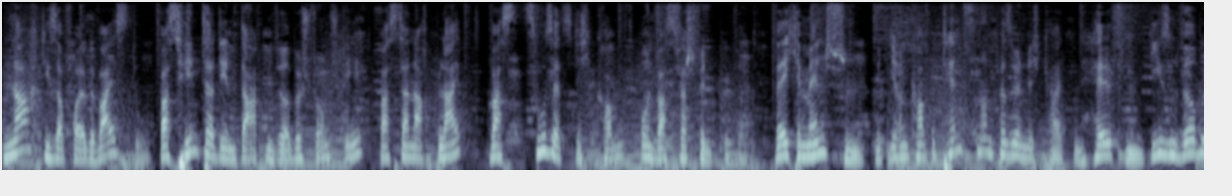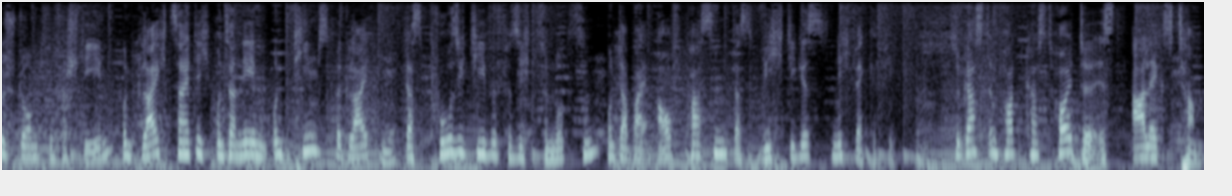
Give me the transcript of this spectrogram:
Nach dieser Folge weißt du, was hinter dem Datenwirbelsturm steht, was danach bleibt, was zusätzlich kommt und was verschwinden wird. Welche Menschen mit ihren Kompetenzen und Persönlichkeiten helfen, diesen Wirbelsturm zu verstehen und gleichzeitig Unternehmen und Teams begleiten, das Positive für sich zu nutzen und dabei aufpassen, dass Wichtiges nicht weggefegt wird. Zu Gast im Podcast heute ist Alex Tamm.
